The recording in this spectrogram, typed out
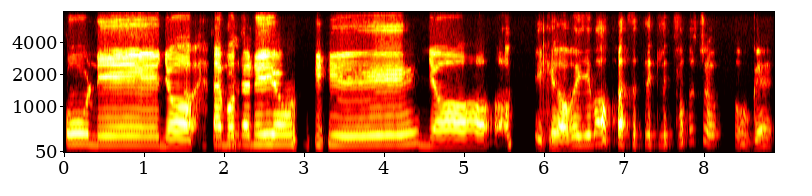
un niño, A ver, hemos tenido un niño. Y que lo habéis llevado para hacerle foso, ¿o qué?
